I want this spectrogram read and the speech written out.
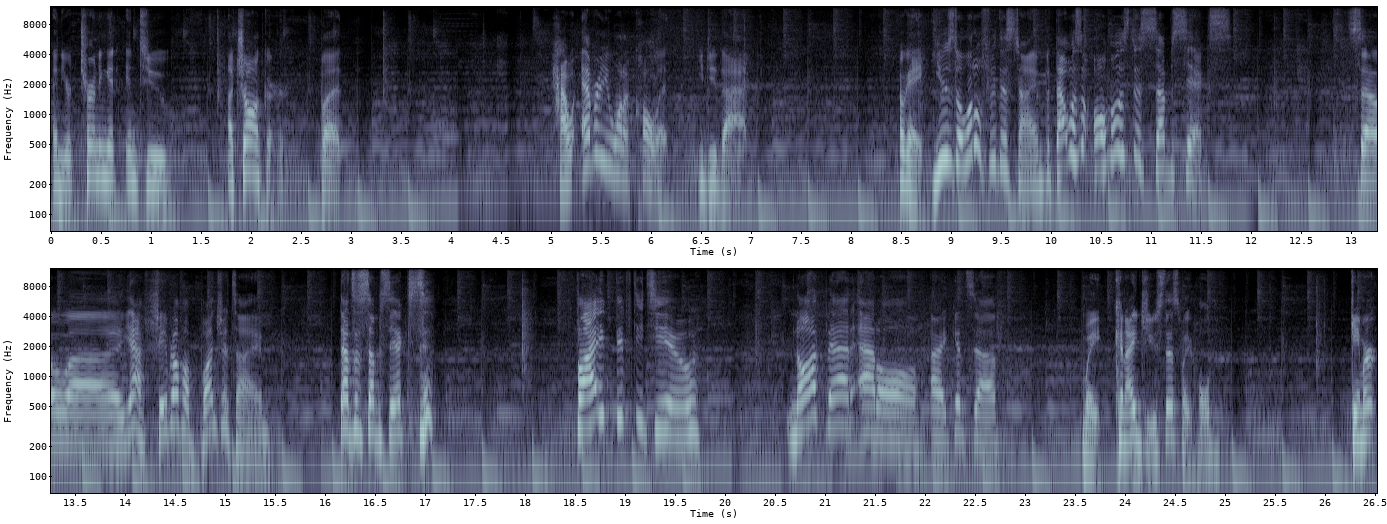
and you're turning it into a chonker, but however you want to call it, you do that. Okay, used a little food this time, but that was almost a sub six. So, uh, yeah, shaved off a bunch of time. That's a sub six. 552. Not bad at all. All right, good stuff. Wait, can I juice this? Wait, hold. Gamer.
